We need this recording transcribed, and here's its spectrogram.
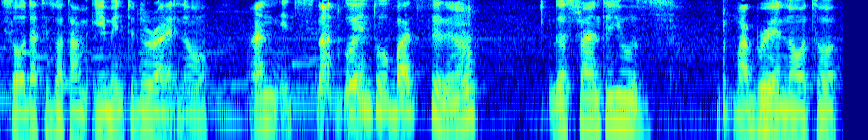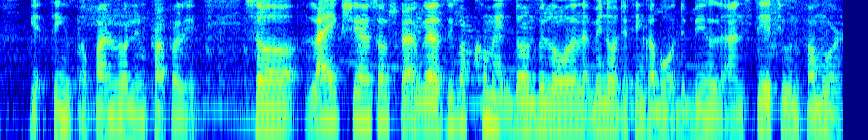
so that is what I'm aiming to do right now. And it's not going too bad still you know? Just trying to use my brain now to get things up and running properly so like share and subscribe guys. Leave a comment down below and let me know what you think about the build and stay tuned for more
